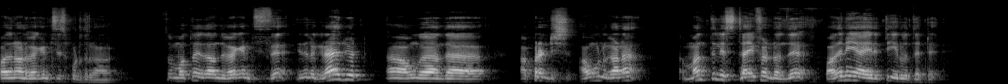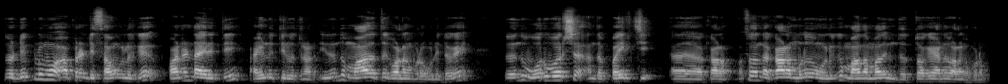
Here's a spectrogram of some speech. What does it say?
பதினாலு வேகன்சிஸ் கொடுத்துருக்காங்க. ஸோ மொத்தம் இதான் வந்து வேகன்சிஸு இதில் கிராஜுவேட் அவங்க அந்த அப்ரெண்டிஸ் அவங்களுக்கான மந்த்லி ஸ்டைஃபண்ட் வந்து பதினையாயிரத்தி இருபத்தெட்டு. ஸோ டிப்ளமோ அப்ரெண்டிஸ் அவங்களுக்கு பன்னெண்டாயிரத்தி ஐநூற்றி இருபத்தி நாலு. இது வந்து மாதத்துக்கு வழங்கப்படக்கூடிய தொகை. ஸோ வந்து ஒரு வருஷம் அந்த பயிற்சி காலம். ஸோ அந்த காலம் முழுவதும் உங்களுக்கு மாதம் மாதம் இந்த தொகையானது வழங்கப்படும்.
